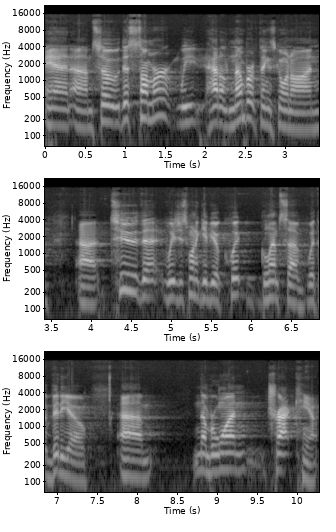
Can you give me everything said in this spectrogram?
And um, so this summer, we had a number of things going on. Uh, two that we just want to give you a quick glimpse of with a video. Um, Number one, track camp.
